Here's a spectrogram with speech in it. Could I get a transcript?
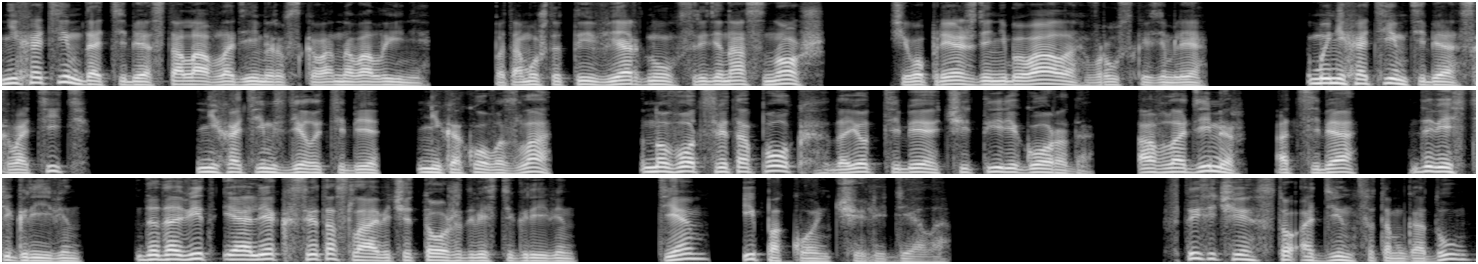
Не хотим дать тебе стола Владимировского на Волыне, потому что ты вергнул среди нас нож, чего прежде не бывало в русской земле. Мы не хотим тебя схватить, не хотим сделать тебе никакого зла, но вот Святополк дает тебе четыре города, а Владимир от себя 200 гривен, да Давид и Олег Святославичи тоже 200 гривен. Тем и покончили дело. В 1111 году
